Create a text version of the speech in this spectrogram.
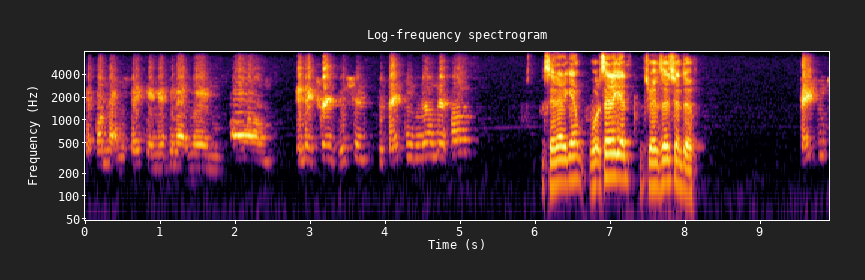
if I'm not mistaken, isn't that when um, did they transition to Staples around that time? Say that again. What? Say that again. Transition to. Staples.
